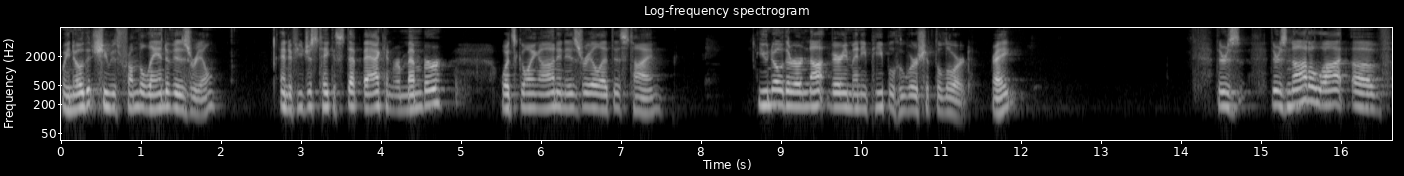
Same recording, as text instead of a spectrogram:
We know that she was from the land of Israel. And if you just take a step back and remember what's going on in Israel at this time, you know there are not very many people who worship the Lord, right? There's, there's not a lot of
